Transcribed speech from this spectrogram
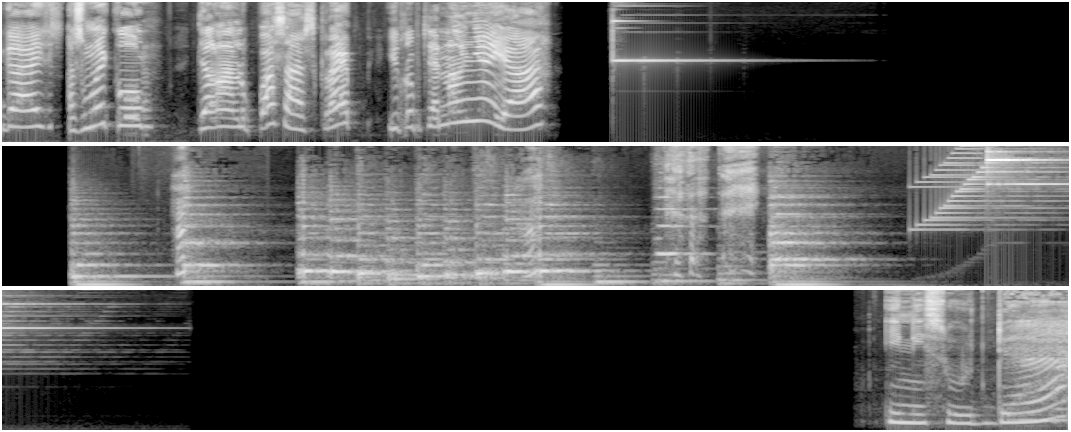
guys, Assalamualaikum. Jangan lupa subscribe YouTube channelnya ya. Ini sudah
